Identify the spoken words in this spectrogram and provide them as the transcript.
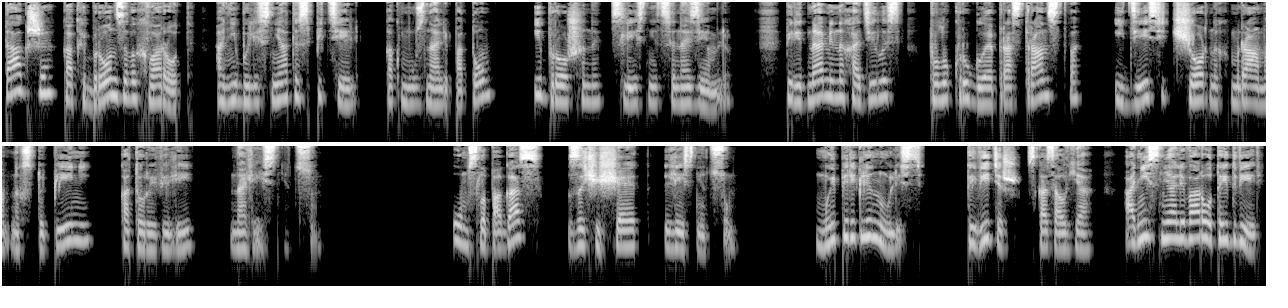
так же, как и бронзовых ворот, они были сняты с петель, как мы узнали потом, и брошены с лестницы на землю. Перед нами находилось полукруглое пространство и десять черных мраморных ступеней, которые вели на лестницу. Умслопогас защищает лестницу. Мы переглянулись. «Ты видишь?» — сказал я. «Они сняли ворота и дверь.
